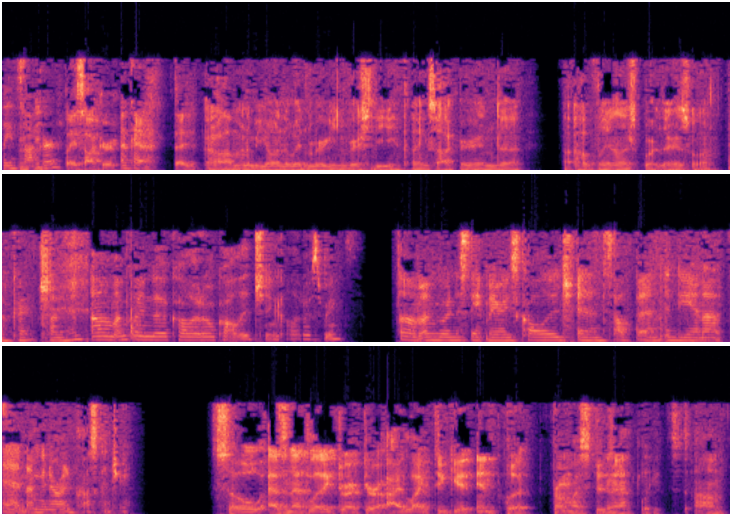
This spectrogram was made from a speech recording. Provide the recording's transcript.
playing soccer. play soccer. Okay. Yeah, excited. Uh, I'm going to be going to Wittenberg University playing soccer and uh, hopefully another sport there as well. Okay, Cheyenne. Um, I'm going to Colorado College in Colorado Springs. Um, I'm going to St. Mary's College in South Bend, Indiana, and I'm going to run cross country. So, as an athletic director, I like to get input from my student athletes. Um,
